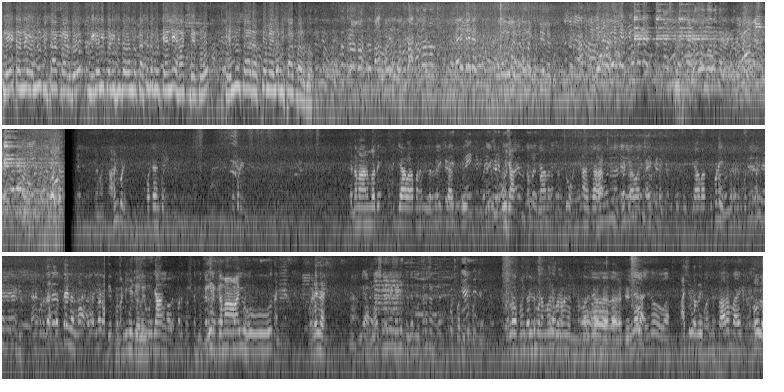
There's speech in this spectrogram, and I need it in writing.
ಪ್ಲೇಟ್ ಅನ್ನ ಎಲ್ಲೂ ಬಿಸಾಕಬಾರ್ದು. ನಿಗದಿಪಡಿಸಿದ ಒಂದು ಕಸದ ಬುಟ್ಟಿಯಲ್ಲಿ ಹಾಕ್ಬೇಕು. ಎಲ್ಲೂ ಸಹ ರಸ್ತೆ ಮೇಲೆ ಬಿಸಾಕಬಾರ್ದು. ಹಣ್ಣು ಕೊಡಿ. ಹೊಟ್ಟೆ ಹಣ್ಣು ಕೊಡಿ. ಹಣ್ಣು ಕೊಡಿ. ಯತಮಾನುಮತೆ ಪೂಜಾ ದೀರ್ಘಮಾಯು ಒಳ್ಳೇದಾಗಿ ಆಶೀರ್ವಾದ ಪ್ರಾರಂಭ ಆಯ್ತು ಹೌದು.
